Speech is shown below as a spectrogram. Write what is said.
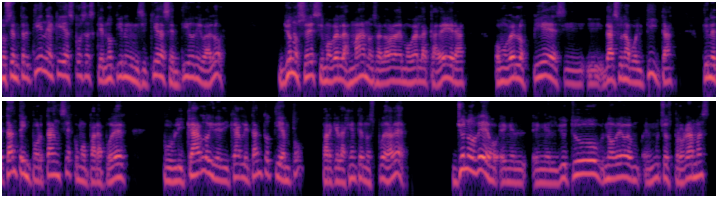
Nos entretiene aquellas cosas que no tienen ni siquiera sentido ni valor. Yo no sé si mover las manos a la hora de mover la cadera o mover los pies y, darse una vueltita tiene tanta importancia como para poder publicarlo y dedicarle tanto tiempo para que la gente nos pueda ver. Yo no veo en el, en el YouTube, no veo en, muchos programas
